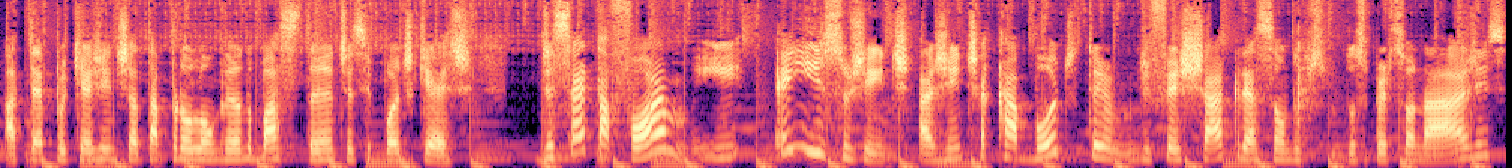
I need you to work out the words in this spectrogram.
até porque a gente já está prolongando bastante esse podcast. De certa forma, e é isso, gente. A gente acabou de, ter, de fechar a criação dos, dos personagens.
